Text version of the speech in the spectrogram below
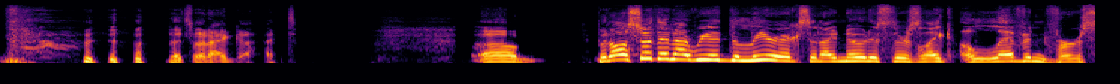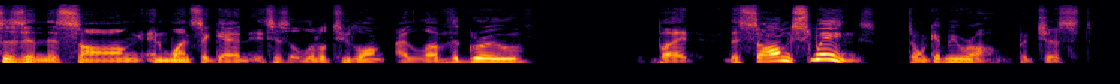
that's what I got. Um, but also, then I read the lyrics and I noticed there's like 11 verses in this song. And once again, it's just a little too long. I love the groove, but the song swings. Don't get me wrong, but just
